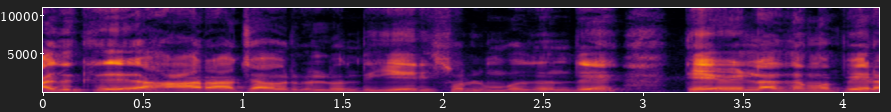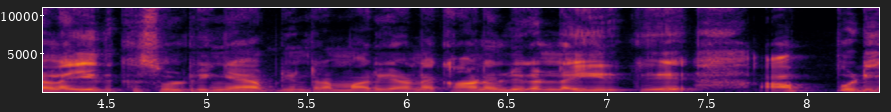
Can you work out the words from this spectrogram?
அதுக்கு ஆ ராஜா அவர்கள் வந்து ஏறி சொல்லும்போது வந்து தேவையில்லாதவங்க பேரெல்லாம் எதுக்கு சொல்கிறீங்க அப்படின்ற மாதிரியான காணொலிகள்லாம் இருக்குது அப்படி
